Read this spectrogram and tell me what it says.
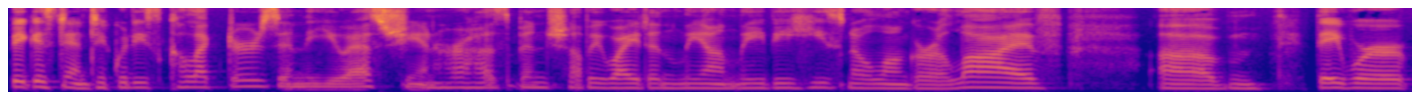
biggest antiquities collectors in the U.S. She and her husband Shelby White and Leon Levy. He's no longer alive. Um, they were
